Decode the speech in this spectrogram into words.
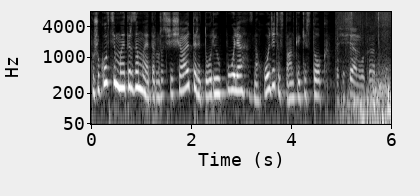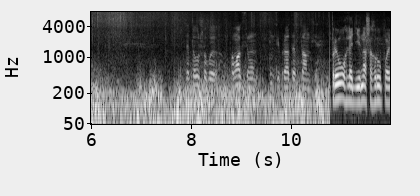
Пошуковці метр за метром розчищають територію поля, знаходять останки кісток. Посещаем локацію для того, щоб по максимуму зібрати останки. При огляді наша група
